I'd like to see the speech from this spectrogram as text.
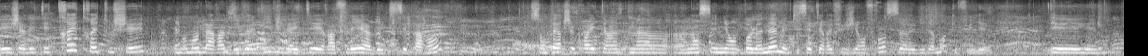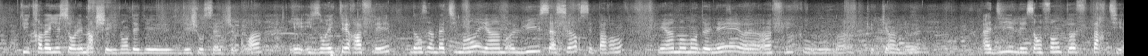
Et j'avais été très très touchée. Au moment de la rafle du Veldiv, il a été raflé avec ses parents. Son père, je crois, était un, enseignant polonais, mais qui s'était réfugié en France, euh, évidemment, qui fuyait. Et qui travaillait sur les marchés. Ils vendaient des, chaussettes, je crois. Et ils ont été raflés dans un bâtiment. Et lui, sa sœur, ses parents. Et à un moment donné, euh, un flic ou un- quelqu'un a dit les enfants peuvent partir.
